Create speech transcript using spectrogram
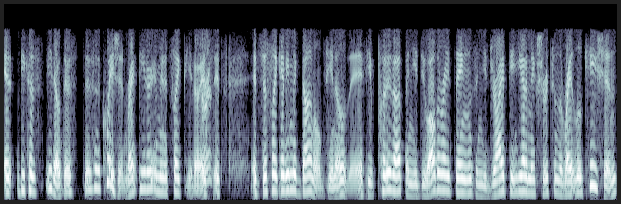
It, because you know there's there's an equation, right, Peter? I mean, it's like you know it's it's it's just like any McDonald's. You know, if you put it up and you do all the right things and you drive, you got to make sure it's in the right location.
